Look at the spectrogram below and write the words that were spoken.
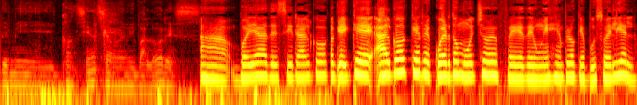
de mi conciencia o de mis valores? Ah, voy a decir algo ok, que algo que recuerdo mucho fue de un ejemplo que puso Eliel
